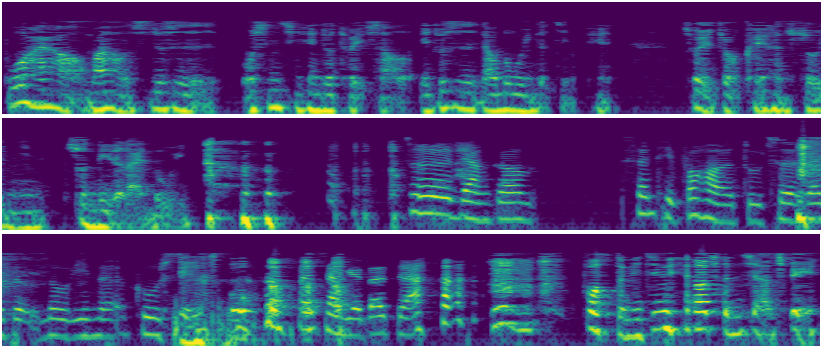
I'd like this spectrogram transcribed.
不过还好，蛮好的事就是我星期天就退烧了，也就是要录音的今天，所以就可以很顺利顺利的来录音。这 两个身体不好的主持人在这里录音的故事，分享给大家。Post，你今天要撑下去，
